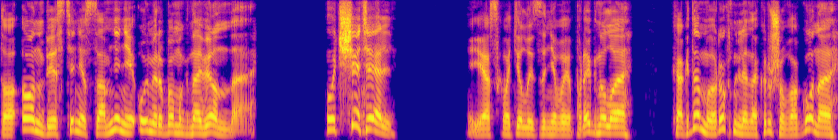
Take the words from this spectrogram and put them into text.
то он без тени сомнений умер бы мгновенно. «Учитель!» Я схватилась за него и прыгнула. Когда мы рухнули на крышу вагона,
